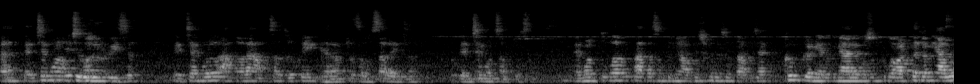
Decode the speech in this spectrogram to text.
कारण त्यांच्यामुळे आमची रोजीरोटी सर त्याच्यामुळे आम्हाला आमचा जो काही घरातला संसार आहे सर तो त्यांच्यामुळे चालतो सर. त्यामुळे तुम्हाला पाहत असाल तुम्ही ऑफिसमध्ये सुद्धा आमच्या खूप कमी आता तुम्ही आल्यापासून तुम्हाला वाटतं का मी आलो.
